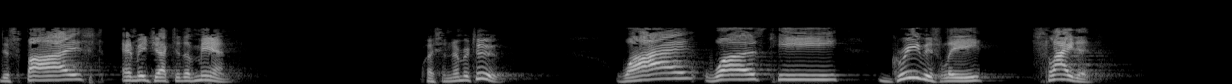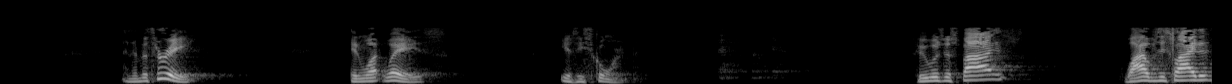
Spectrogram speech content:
despised and rejected of men? Question number two. Why was he grievously slighted? And number three, in what ways is he scorned? Who was despised? Why was he slighted?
